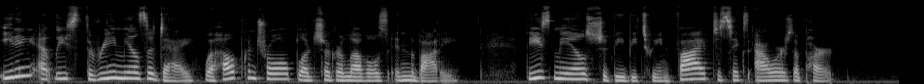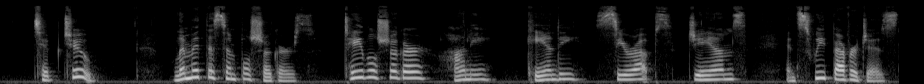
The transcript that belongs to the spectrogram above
Eating at least three meals a day will help control blood sugar levels in the body. These meals should be between 5 to 6 hours apart. Tip 2 Limit the simple sugars table sugar, honey, candy, syrups, jams, and sweet beverages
